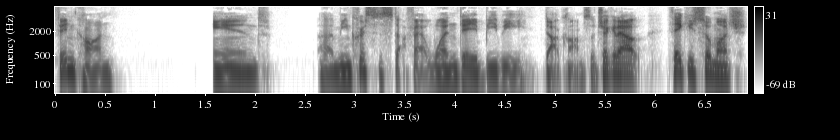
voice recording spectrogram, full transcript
FinCon, and uh, me and Chris's stuff at one day onedaybb.com. So check it out. Thank you so much.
